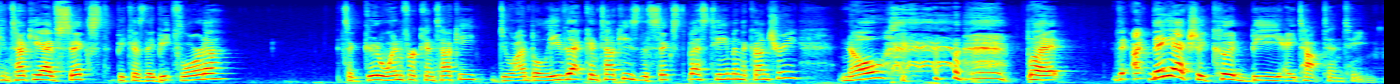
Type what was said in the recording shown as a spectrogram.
Kentucky, I have sixth because they beat Florida. It's a good win for Kentucky. Do I believe that Kentucky's the sixth best team in the country? No. but they actually could be a top 10 team.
